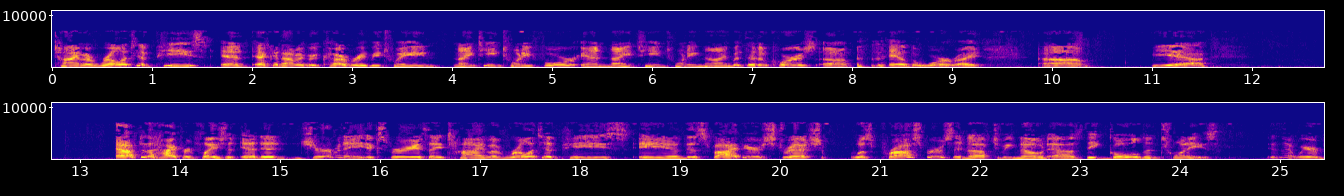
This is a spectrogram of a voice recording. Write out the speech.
time of relative peace and economic recovery between 1924 and 1929. But then, of course, uh, they had the war, right? Um, yeah. After the hyperinflation ended, Germany experienced a time of relative peace, and this five-year stretch was prosperous enough to be known as the Golden Twenties. Isn't that weird?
